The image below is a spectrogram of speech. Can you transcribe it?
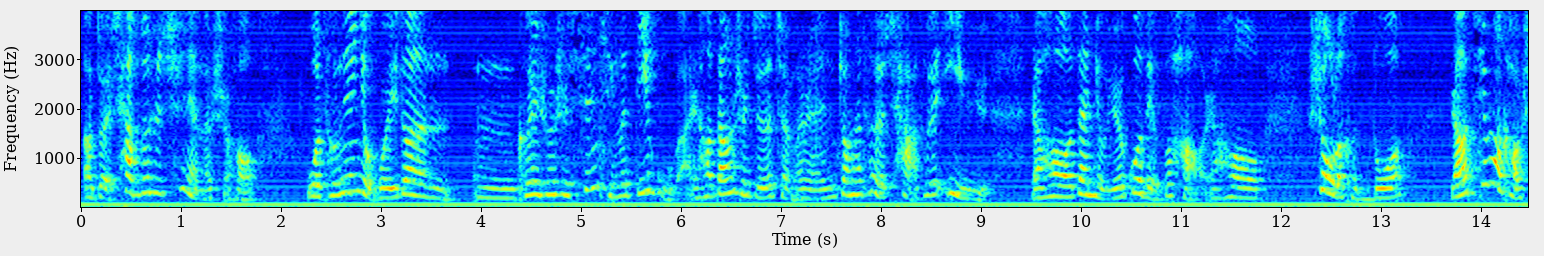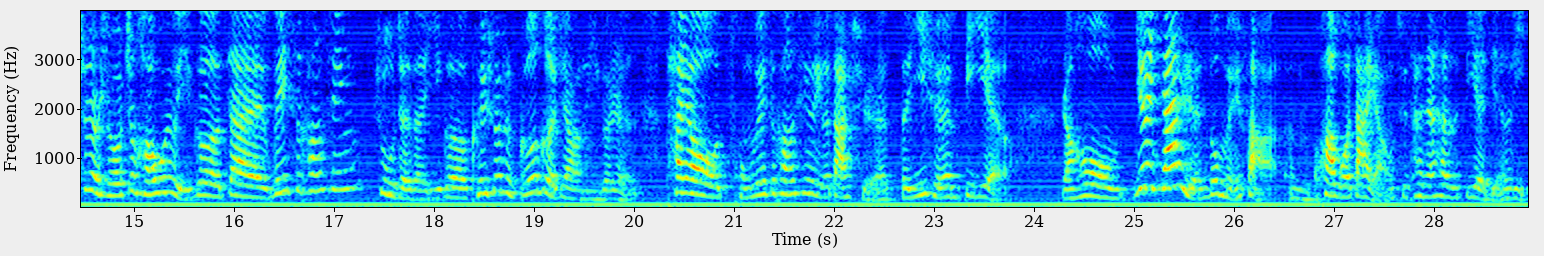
呃，对，差不多是去年的时候，我曾经有过一段，嗯，可以说是心情的低谷吧。然后当时觉得整个人状态特别差，特别抑郁，然后在纽约过得也不好，然后瘦了很多。然后期末考试的时候，正好我有一个在威斯康星住着的一个可以说是哥哥这样的一个人。他要从威斯康星的一个大学的医学院毕业了，然后因为家里人都没法嗯跨过大洋去参加他的毕业典礼，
